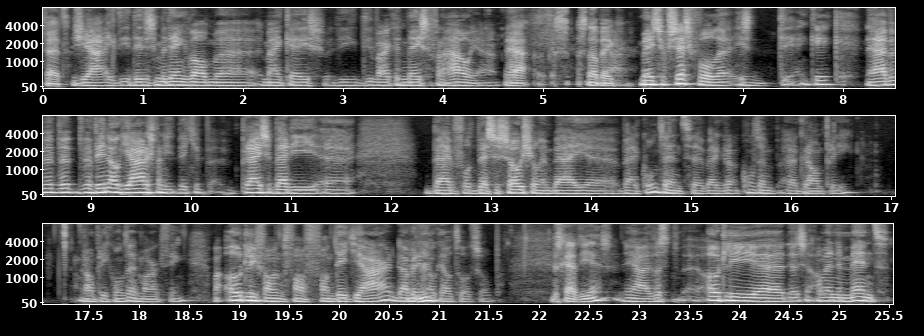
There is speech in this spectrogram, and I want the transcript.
Vet. Dus ja, ik, dit is me denk ik wel mijn, mijn case die, die, waar ik het meeste van hou, ja. Ja, snap ik. Het meest succesvolle is denk ik. Nou ja, we, we, we winnen ook jaarlijks van die weet je, prijzen bij die. eh, bij bijvoorbeeld Beste Social en bij, eh, bij Content, eh, bij Content Grand Prix. Grand Prix Content Marketing. Maar Oatly van, van, van dit jaar, daar ben Mhm. ik ook heel trots op. Beschrijf die eens. Ja, het was Oatly, dat is een amendement.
